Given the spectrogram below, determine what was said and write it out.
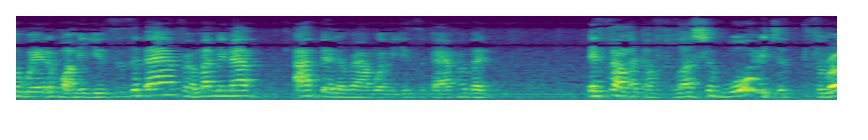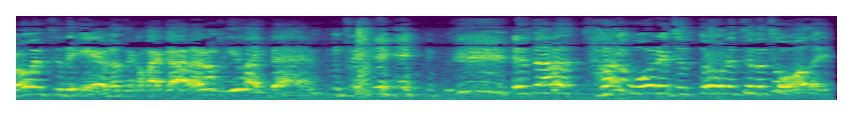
the way the woman uses the bathroom. I mean, I've, I've been around women use the bathroom, but it sounded like a flush of water just throw into the air. And I was like, oh my God, I don't pee like that. it's not a ton of water just thrown into the toilet.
